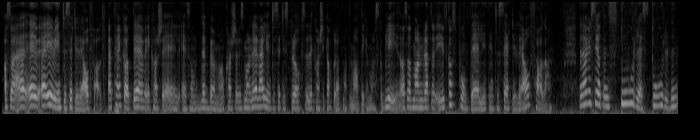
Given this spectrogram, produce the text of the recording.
Altså, jeg, jeg, jeg er jo interessert i realfag. Jeg tenker at det er er, er sånn, det bør man kanskje, Hvis man er veldig interessert i språk, så er det kanskje ikke akkurat matematiker man skal bli. Altså at man rett og, I utgangspunktet er litt interessert i realfagene. Men jeg vil si at den store, store, den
